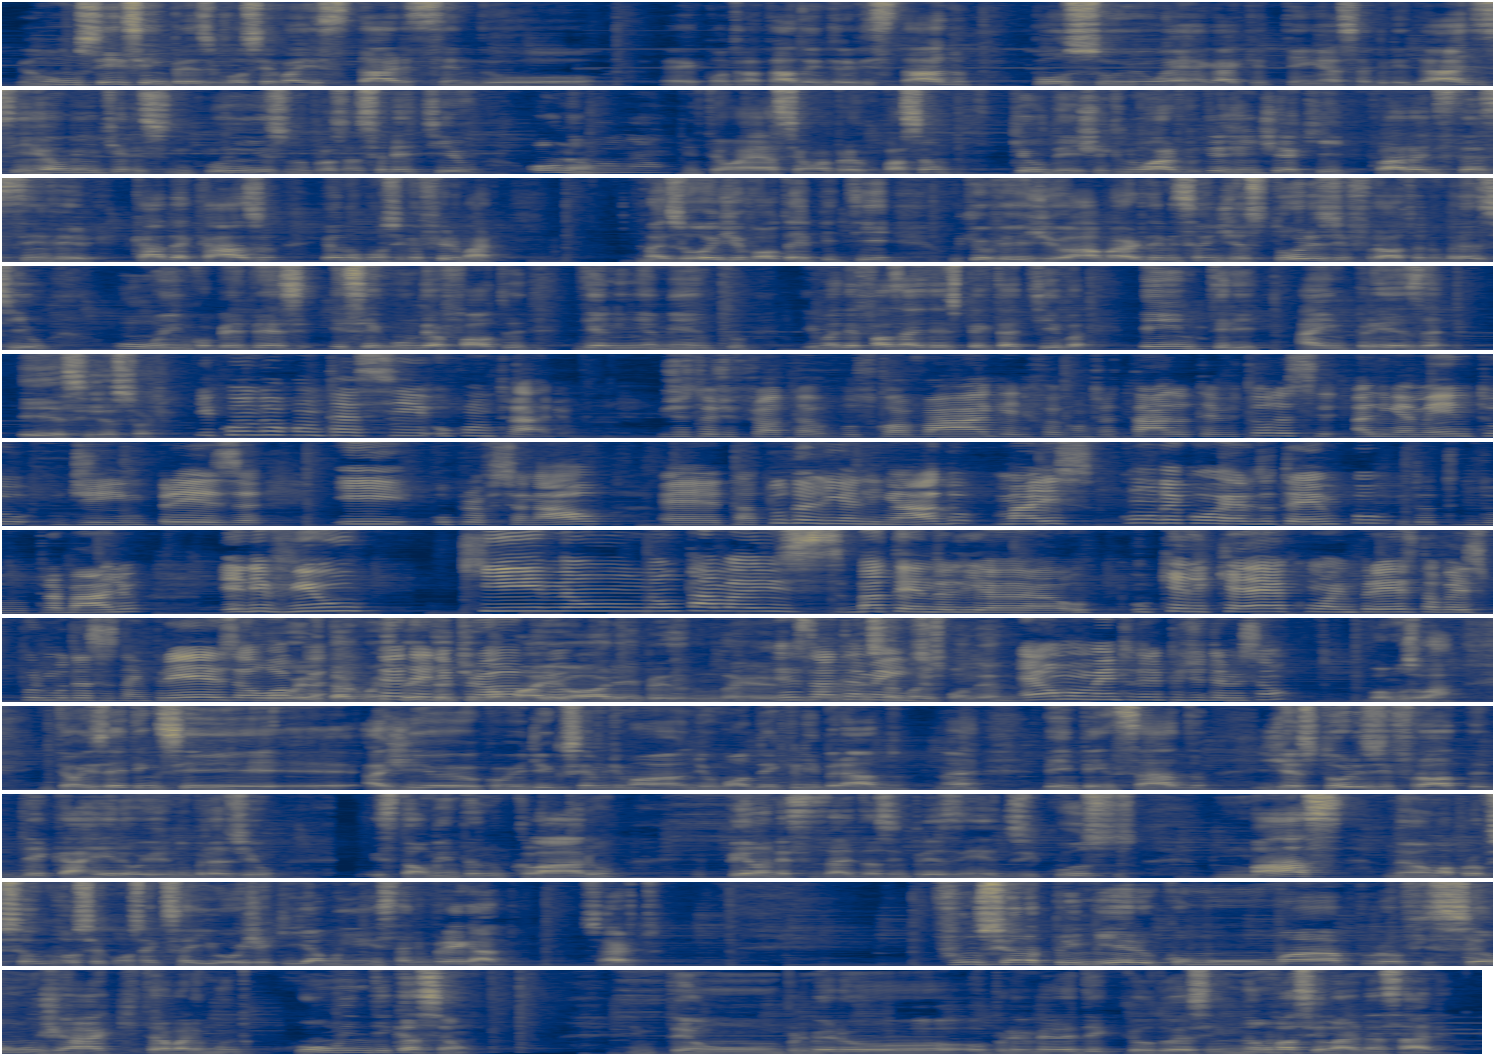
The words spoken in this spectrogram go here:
Eu não sei se a empresa que você vai estar sendo é, contratado ou entrevistado possui um RH que tem essa habilidade, se realmente eles incluem isso no processo seletivo ou não. Ou não. Então essa é uma preocupação que eu deixo aqui no ar, porque a gente aqui, claro, à distância, sem ver cada caso, eu não consigo afirmar. Mas hoje, volto a repetir, o que eu vejo, a maior demissão de gestores de frota no Brasil, um é incompetência e segundo é a falta de alinhamento e uma defasagem da expectativa entre a empresa e esse gestor. E quando acontece o contrário? O gestor de frota buscou a vaga, ele foi contratado, teve todo esse alinhamento de empresa e o profissional, é, tá tudo ali alinhado, mas com o decorrer do tempo e do, do trabalho, ele viu que não, não tá mais batendo ali a, o, o que ele quer com a empresa, talvez por mudanças na empresa, ou, ou ele está com uma expectativa maior e a empresa não está Exatamente. correspondendo. É o momento dele pedir demissão? Vamos lá. Então isso aí tem que ser, eh, agir, como eu digo, sempre de, uma, de um modo equilibrado, né? bem pensado. Gestores de frota de carreira hoje no Brasil está aumentando, claro, pela necessidade das empresas em reduzir custos, mas não é uma profissão que você consegue sair hoje aqui e amanhã estar empregado, certo? Funciona primeiro como uma profissão já que trabalha muito com indicação. Então, o primeiro, o primeira dica que eu dou é assim, não vacilar nessa área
